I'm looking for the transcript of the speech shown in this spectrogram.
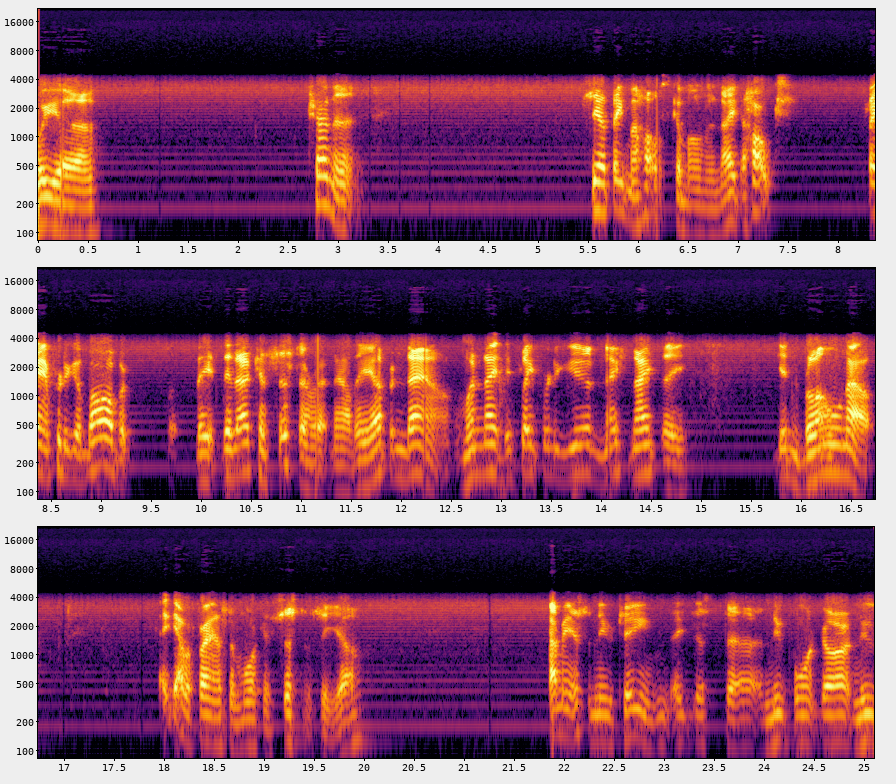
We uh trying to see. I think my Hawks come on tonight. The Hawks playing pretty good ball, but they they're not consistent right now. They up and down. One night they play pretty good. Next night they getting blown out. They got to find some more consistency, y'all. I mean, it's a new team. They just uh, new point guard, new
